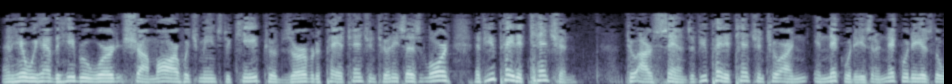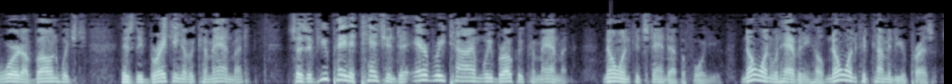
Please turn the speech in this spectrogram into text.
And here we have the Hebrew word shamar, which means to keep, to observe, or to pay attention to. And he says, Lord, if you paid attention to our sins, if you paid attention to our iniquities, and iniquity is the word avon, which is the breaking of a commandment, says if you paid attention to every time we broke a commandment, no one could stand up before you. No one would have any hope. No one could come into your presence.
